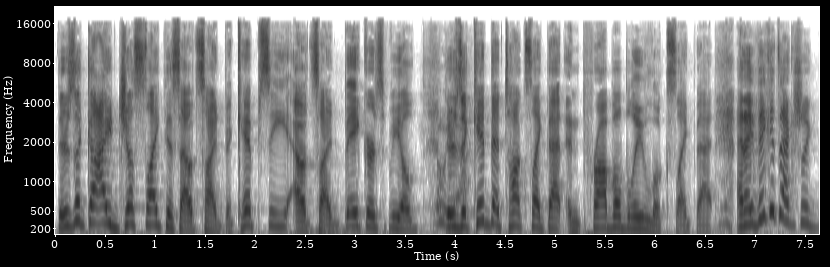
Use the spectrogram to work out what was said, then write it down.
There's a guy just like this outside Poughkeepsie, outside Bakersfield. Oh, There's a kid that talks like that and probably looks like that. And I think it's actually,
